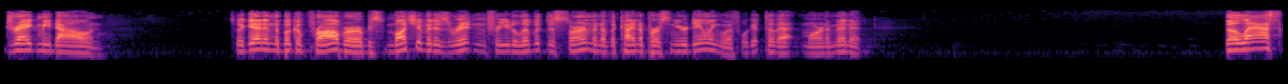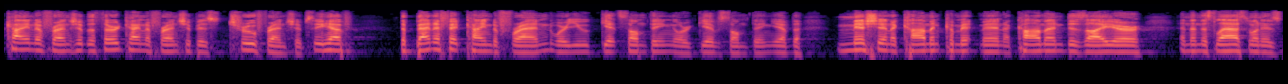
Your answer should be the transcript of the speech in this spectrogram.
drag me down? So again, in the book of Proverbs, much of it is written for you to live with discernment of the kind of person you're dealing with. We'll get to that more in a minute. The last kind of friendship, the third kind of friendship is true friendship. So you have the benefit kind of friend where you get something or give something. You have the mission, a common commitment, a common desire, and then this last one is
